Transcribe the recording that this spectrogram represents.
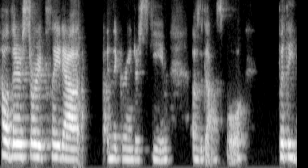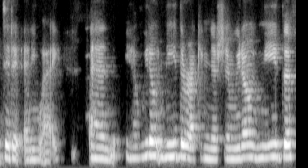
how their story played out in the grander scheme of the gospel, but they did it anyway. And, you know, we don't need the recognition. We don't need the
